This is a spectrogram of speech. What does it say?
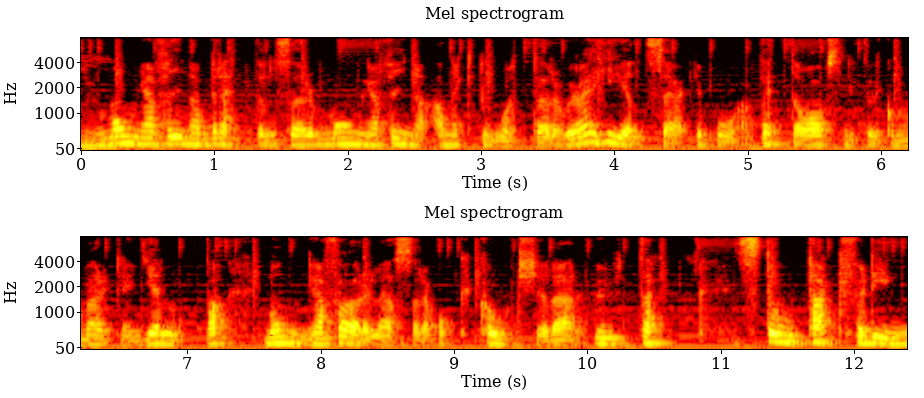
Mm. Många fina berättelser, många fina anekdoter och jag är helt säker på att detta avsnittet kommer verkligen hjälpa många föreläsare och coacher där ute. Stort tack för din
